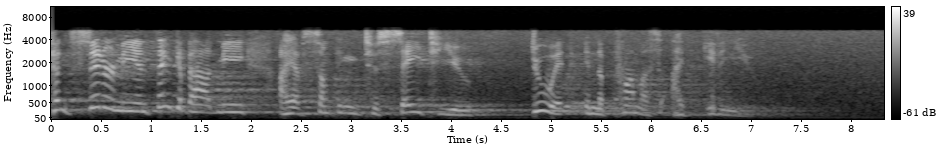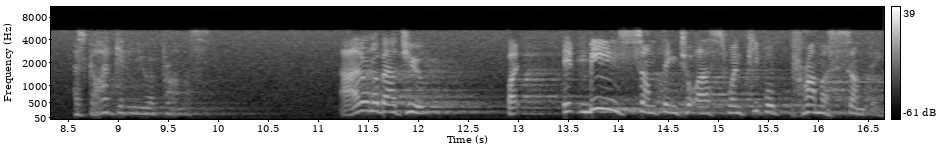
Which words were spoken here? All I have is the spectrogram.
consider me and think about me. I have something to say to you. Do it in the promise I've given you. Has God given you a promise? I don't know about you, but it means something to us when people promise something.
